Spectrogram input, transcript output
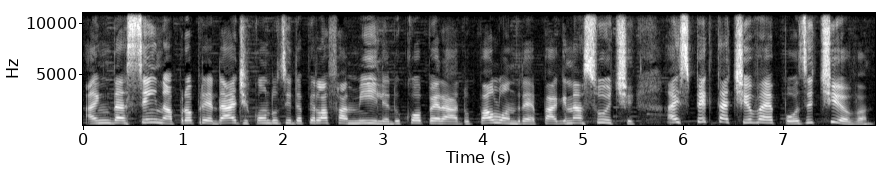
Ainda assim, na propriedade conduzida pela família do cooperado Paulo André Pagnassuti, a expectativa é positiva.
